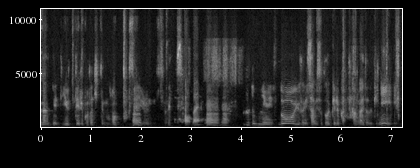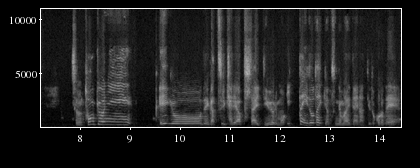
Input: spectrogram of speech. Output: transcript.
なんてって言ってる子たちってもっとたくさんいるんですよね。うん、そうね。うんうん。どういうふうにサービスを届けるかって考えた時に、その東京に営業でがっつりキャリアアップしたいっていうよりも一旦移動体験を積んでもらいたいなっていうところで、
